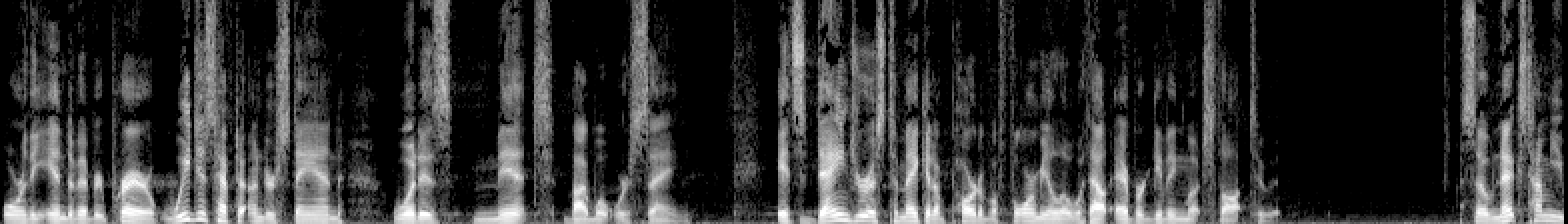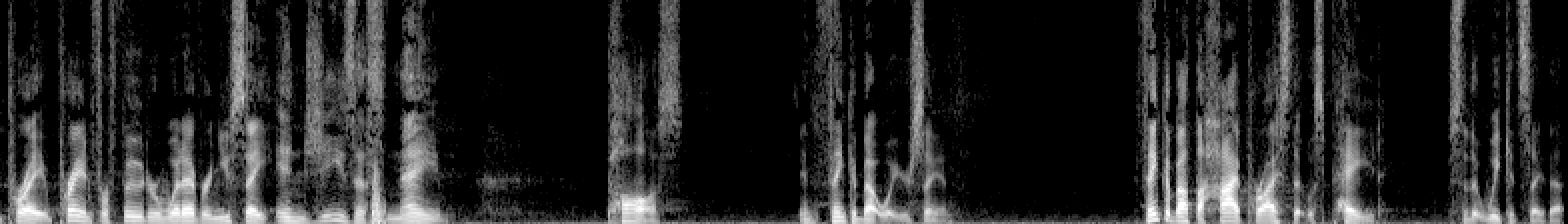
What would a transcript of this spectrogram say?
or the end of every prayer. We just have to understand what is meant by what we're saying. It's dangerous to make it a part of a formula without ever giving much thought to it. So next time you pray, praying for food or whatever, and you say, in Jesus' name, pause and think about what you're saying. Think about the high price that was paid so that we could say that.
